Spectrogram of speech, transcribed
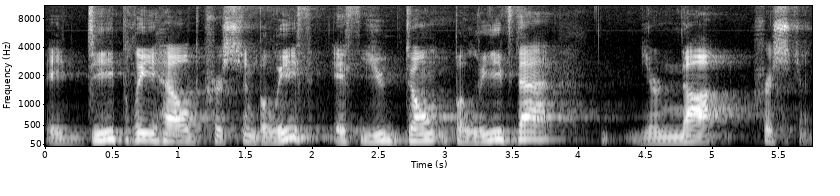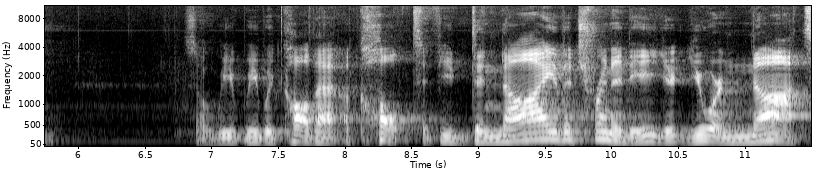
a deeply held Christian belief. If you don't believe that, you're not Christian. So we, we would call that a cult. If you deny the Trinity, you, you are not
